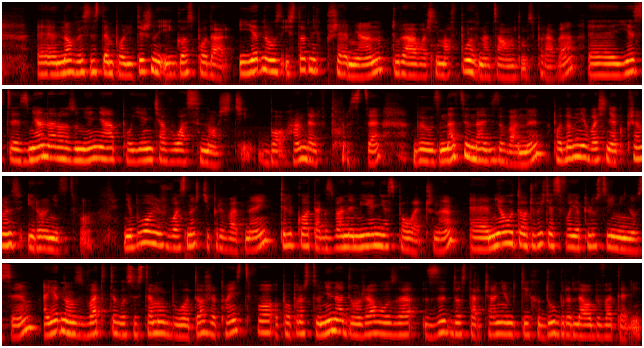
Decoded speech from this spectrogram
nowy system polityczny i gospodarczy. I jedną z istotnych przemian, która właśnie ma wpływ na całą tą sprawę, e, jest zmiana rozumienia pojęcia własności, bo handel w Polsce był znacjonalizowany, podobnie właśnie jak przemysł i rolnictwo. Nie było już własności prywatnej, tylko tak zwane mienie społeczne. E, miało to oczywiście swoje plusy i minusy, a jedną z wad tego systemu było to, że państwo po prostu nie nadążało za, z dostarczaniem tych dóbr dla obywateli.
